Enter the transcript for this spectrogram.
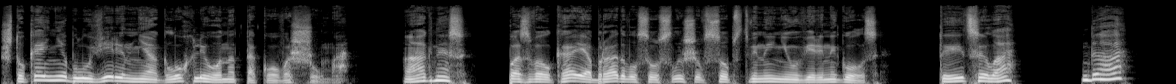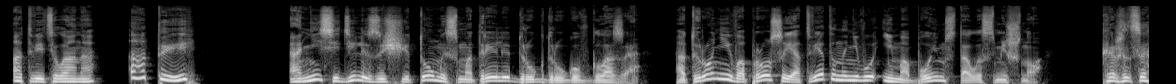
что Кай не был уверен, не оглох ли он от такого шума. «Агнес?» — позвал Кай и обрадовался, услышав собственный неуверенный голос. «Ты цела?» «Да», — ответила она. «А ты?» Они сидели за щитом и смотрели друг другу в глаза. От иронии вопроса и ответа на него им обоим стало смешно. «Кажется,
